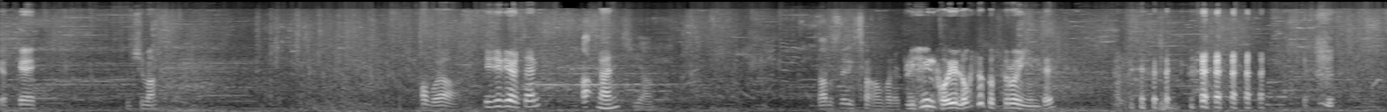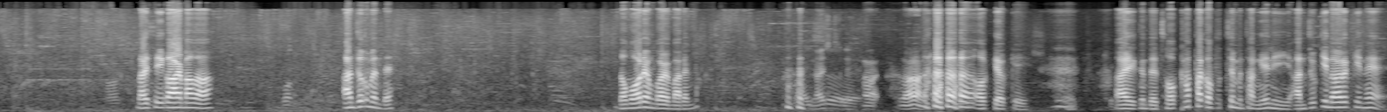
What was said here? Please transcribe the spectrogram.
오케이 잠시만 어, 뭐야. 이즈리얼 쌤? 아니? 지야 나도 쓰레기장 한번 해볼게 리신 거의 럭스급 드로잉인데 나이스 이거 할만하. 뭐? 안 죽으면 돼. 너무 어려운 걸 말했나? 나이스 아 난안 오케이 오케이. 아이 근데 저 카타가 붙으면 당연히 안 죽긴 어렵긴 해.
